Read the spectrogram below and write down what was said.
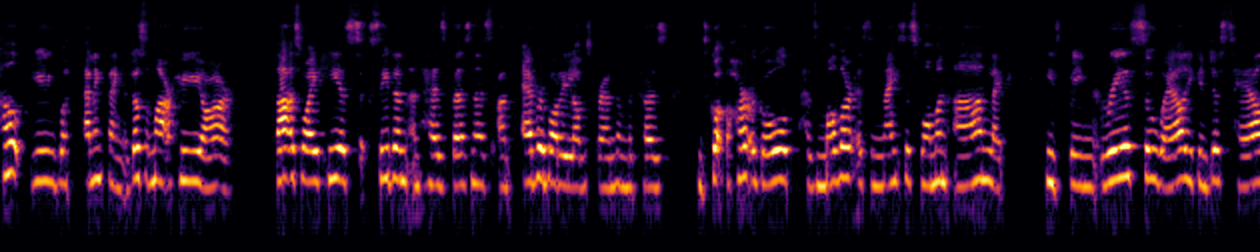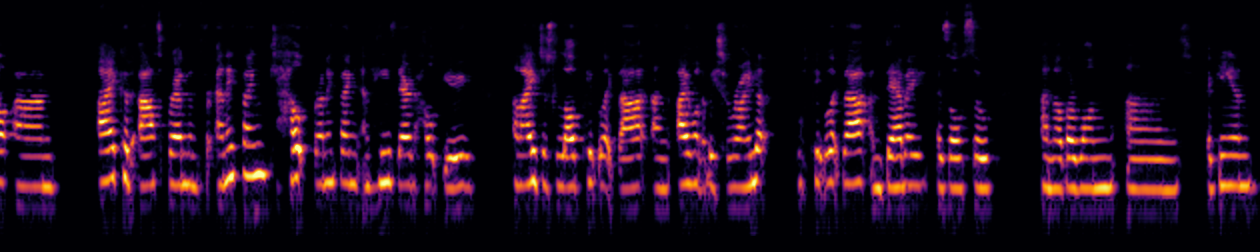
help you with anything. It doesn't matter who you are. That is why he is succeeding in his business and everybody loves Brendan because he's got the heart of gold. His mother is the nicest woman and like he's been raised so well, you can just tell. And I could ask Brendan for anything, to help for anything, and he's there to help you. And I just love people like that and I want to be surrounded with people like that. And Debbie is also another one. And again,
